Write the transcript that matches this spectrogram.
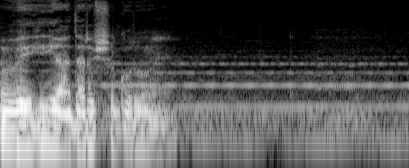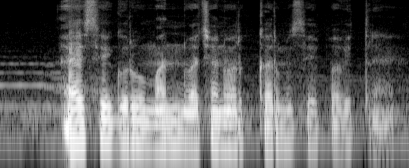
वे ही आदर्श गुरु हैं। ऐसे गुरु मन, वचन और कर्म से पवित्र हैं।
